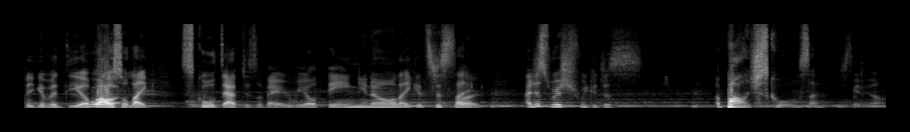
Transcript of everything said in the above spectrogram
big of a deal but also like school debt is a very real thing you know like it's just like right. i just wish we could just abolish schools uh, just, you know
